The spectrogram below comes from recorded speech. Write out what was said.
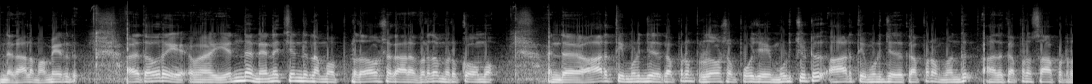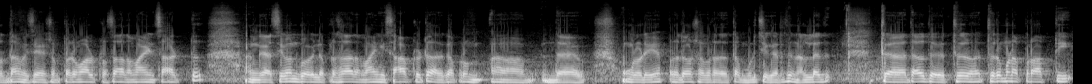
இந்த காலம் அமையிறது. அது தவிர என்ன எந்த நினைச்சுட்டு நம்ம பிரதோஷ கால விரதம் இருக்கோமோ இந்த ஆரத்தி முடிஞ்சதுக்கப்புறம் பிரதோஷ பூஜையை முடிச்சுட்டு ஆரத்தி முடிஞ்சதுக்கப்புறம் வந்து அதுக்கப்புறம் சாப்பிட்றது தான் விசேஷம். பெருமாள் பிரசாதம் வாங்கி சாப்பிட்டு அங்கே சிவன் கோவிலில் பிரசாதம் வாங்கி சாப்பிட்டுட்டு அதுக்கப்புறம் இந்த உங்களுடைய பிரதோஷ விரதத்தை முடிச்சுக்கிறது நல்லது. த- அதாவது திரு திருமண பிராப்தி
